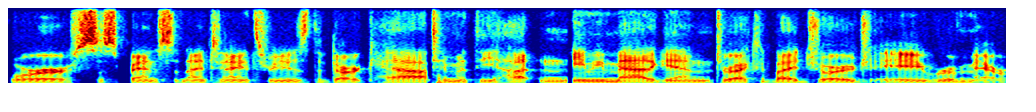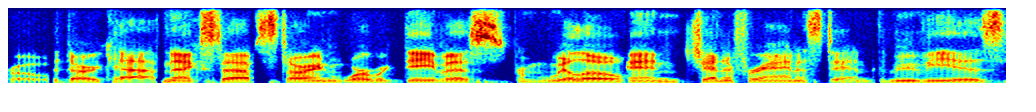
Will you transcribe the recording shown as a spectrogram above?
Horror Suspense in 1993 is The Dark Half. Timothy Hutton, Amy Madigan, directed by George A. Romero. The Dark Half. Next up, starring Warwick Davis from Willow and Jennifer Aniston. The movie is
